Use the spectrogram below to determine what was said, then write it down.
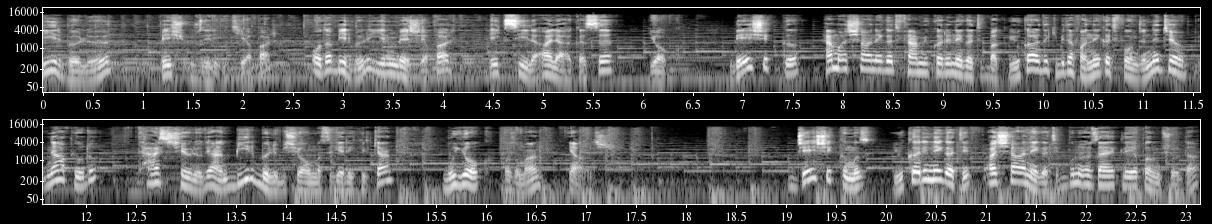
1 bölü 5 üzeri 2 yapar. O da 1 bölü 25 yapar. Eksi ile alakası yok. B şıkkı hem aşağı negatif hem yukarı negatif. Bak yukarıdaki bir defa negatif olunca ne, cevap, ne yapıyordu? Ters çeviriyordu. Yani 1 bölü bir şey olması gerekirken bu yok. O zaman yanlış. C şıkkımız yukarı negatif, aşağı negatif. Bunu özellikle yapalım şurada.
